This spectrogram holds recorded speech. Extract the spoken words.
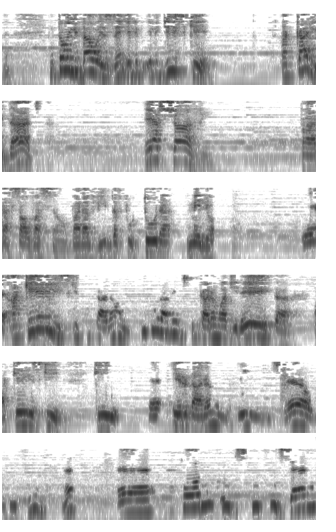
Né? Então ele dá o exemplo, ele, ele diz que a caridade é a chave para a salvação, para a vida futura melhor. É, aqueles que ficarão, futuramente ficarão à direita, aqueles que, que é, herdarão o reino dos céus, enfim, né? É, foram os que fizeram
